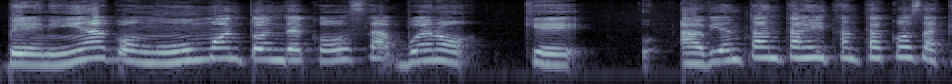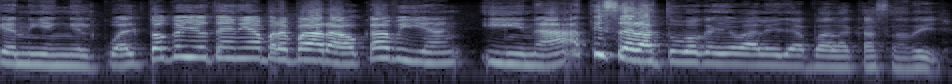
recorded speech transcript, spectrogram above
Venía con un montón de cosas, bueno, que habían tantas y tantas cosas que ni en el cuarto que yo tenía preparado cabían y Nati se las tuvo que llevar ella para la casa de ella.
